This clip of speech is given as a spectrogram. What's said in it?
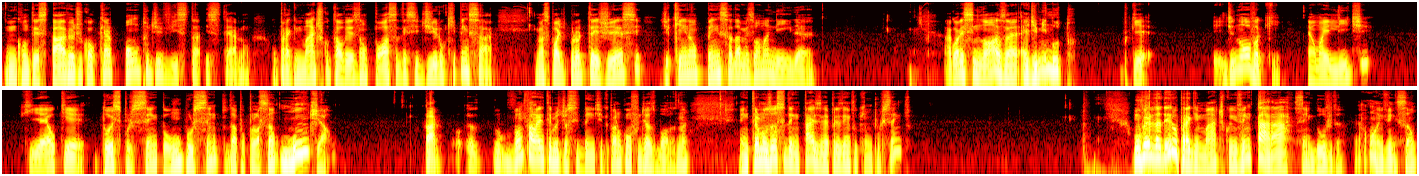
incontestável de qualquer ponto de vista externo. O pragmático talvez não possa decidir o que pensar, mas pode proteger-se de quem não pensa da mesma maneira. Agora, esse nós é, é diminuto. Porque, de novo aqui, é uma elite que é o quê? 2% ou 1% da população mundial. Claro, vamos falar em termos de ocidente aqui para não confundir as bolas, né? Em termos ocidentais, representa o quê? 1%? Um verdadeiro pragmático inventará, sem dúvida, é uma invenção,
